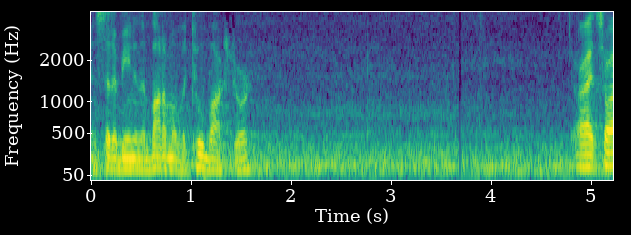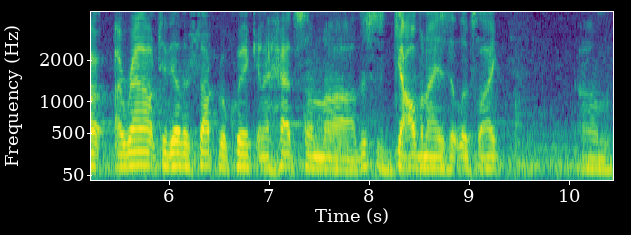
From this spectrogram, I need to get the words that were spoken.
instead of being in the bottom of a toolbox drawer. All right, so I, I, ran out to the other shop real quick and I had some, uh, this is galvanized it looks like. Um,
